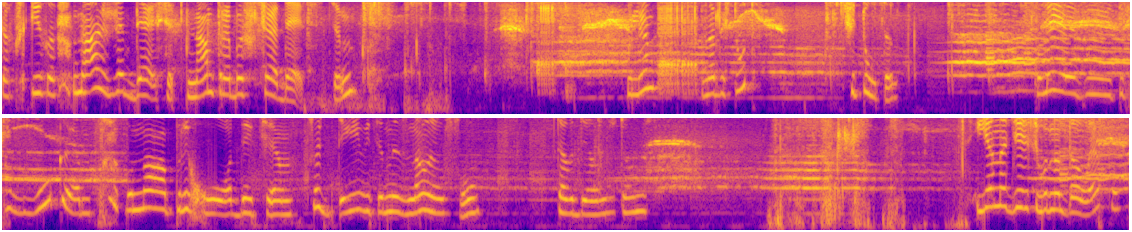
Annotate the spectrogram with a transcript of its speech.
Так, скільки? Нас вже 10, нам треба ще 10. Блін, вона десь тут? Чи тут? Коли такі звуки, вона приходить, щось дивиться, не знаю що. Так дивимось, дивимось. Я надіюсь, вона далеко.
